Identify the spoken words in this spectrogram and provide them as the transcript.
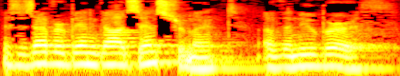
This has ever been God's instrument of the new birth.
